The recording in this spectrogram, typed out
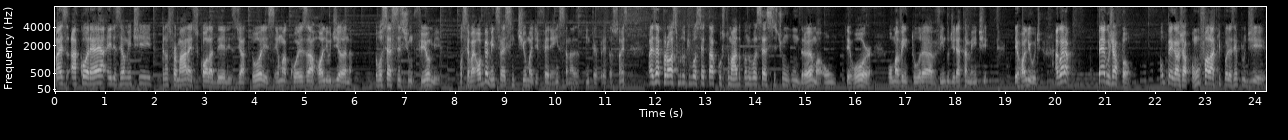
Mas a Coreia, eles realmente transformaram a escola deles de atores em uma coisa hollywoodiana. Quando você assiste um filme, você vai, obviamente, você vai sentir uma diferença nas interpretações, mas é próximo do que você está acostumado quando você assiste um, um drama, ou um terror, ou uma aventura vindo diretamente de Hollywood. Agora, pega o Japão. Vamos pegar o Japão. Vamos falar aqui, por exemplo, de,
